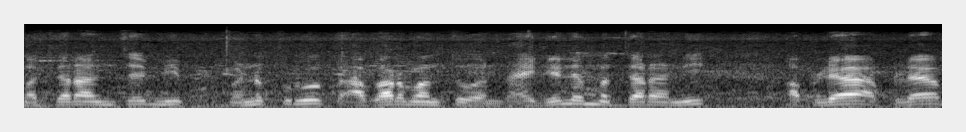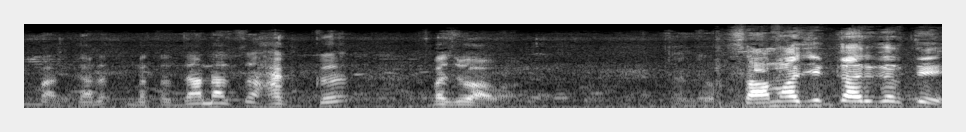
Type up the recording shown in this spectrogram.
मतदारांचे मी मनपूर्वक आभार मानतो आणि राहिलेल्या मतदारांनी आपल्या आपल्या मतदान मतदानाचा हक्क बजवावा. सामाजिक कार्यकर्ते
